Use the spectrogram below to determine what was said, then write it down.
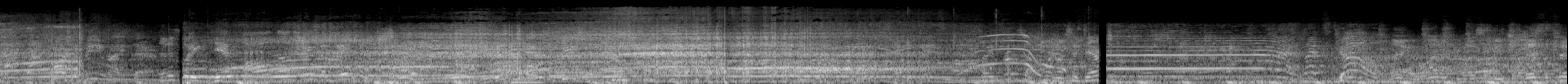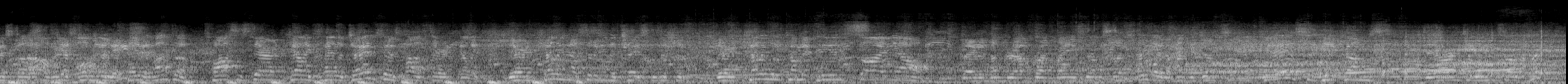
That's hard to beat right there. We get all throws that point. So Derek. Let's go. They are right up close on each other. There's the first pass. Oh, on the yes, on the combination. David Hunter passes Darren Kelly. Taylor James goes past Darren Kelly. Darren Kelly now sitting in the chase position. Darren Kelly will come back to the inside now. David Hunter out front, rains down the front street. David Hunter jumps on the gas, and here comes Darren to the inside.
